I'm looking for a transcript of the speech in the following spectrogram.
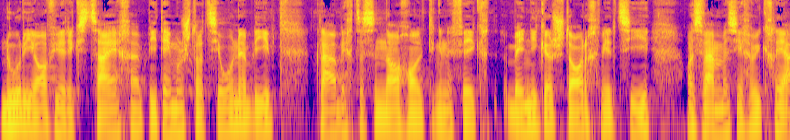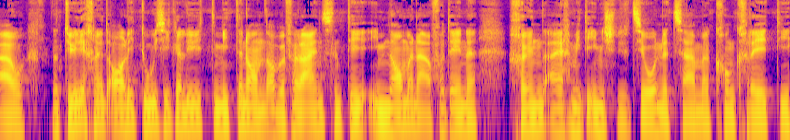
nur in Anführungszeichen bei Demonstrationen bleibt, glaube ich, dass ein nachhaltiger Effekt weniger stark wird sein, als wenn man sich wirklich auch, natürlich nicht alle alle tausende Leute miteinander, aber vereinzelte im Namen auch von denen können eigentlich mit Institutionen zusammen konkrete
